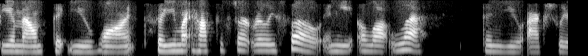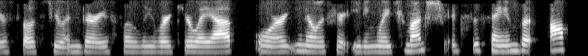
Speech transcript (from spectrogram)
the amount that you want. So you might have to start really slow and eat a lot less than you actually are supposed to and very slowly work your way up. Or, you know, if you're eating way too much, it's the same but op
